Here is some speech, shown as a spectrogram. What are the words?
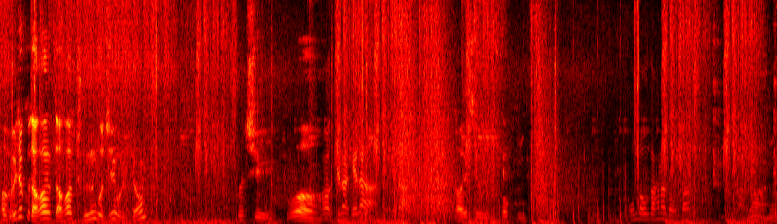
아, 왜 자꾸 나가, 나가 죽는 거지, 우리 편? 그렇지. 우와. 어 계단 계단 계단 나이스. 꺾고. 온다 온다 하나 더 온다 아니야, 아니야.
